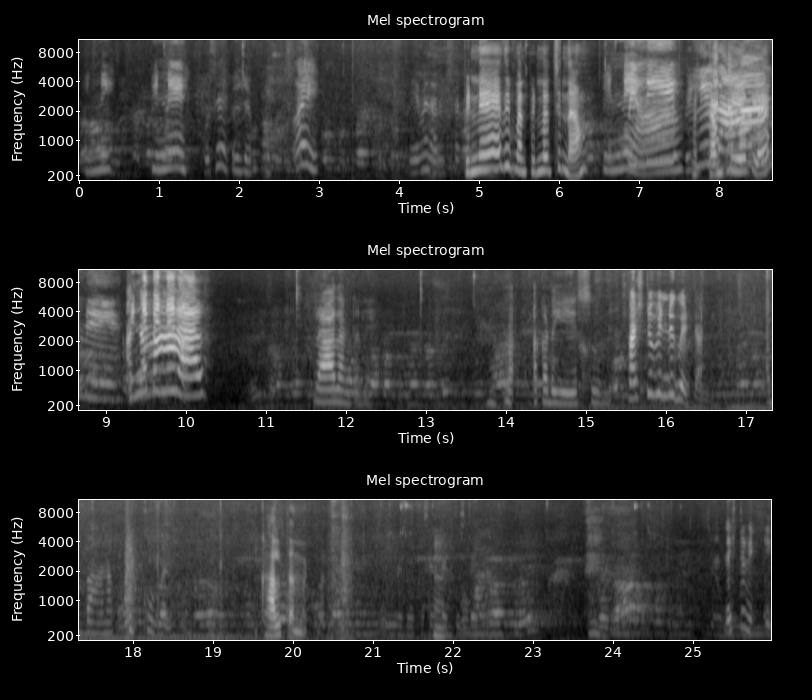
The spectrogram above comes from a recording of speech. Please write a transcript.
పిన్ని పిన్ని. చెప్పు. పిన్నేది మన పిన్ని వచ్చిందా? పిన్ని మీకు కంప్లీట్ చేయట్లే. పిన్ని? పిన్ని రా. రాదంటలే. అక్కడ వేస్తుంది ఫస్ట్ విండుకు పెట్టాను అబ్బా నాకు పిక్కు కలుపు కాలుతుంది. నెక్స్ట్ విక్కీ.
